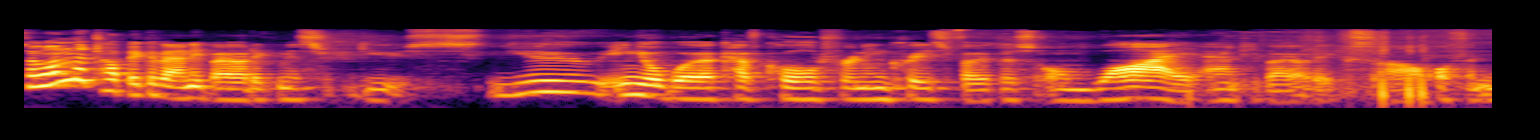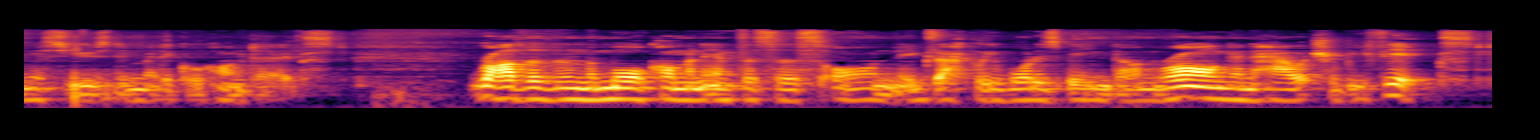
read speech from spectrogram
So, on the topic of antibiotic misuse, you in your work have called for an increased focus on why antibiotics are often misused in medical context, rather than the more common emphasis on exactly what is being done wrong and how it should be fixed.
